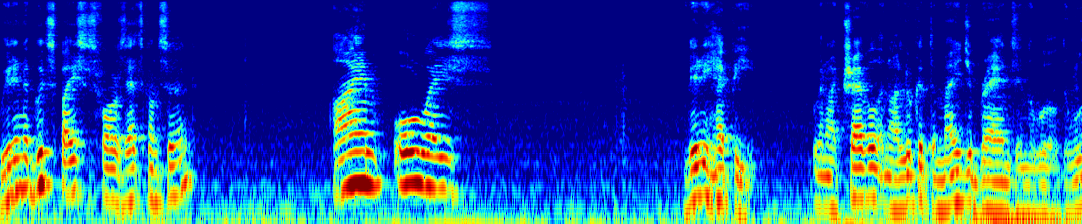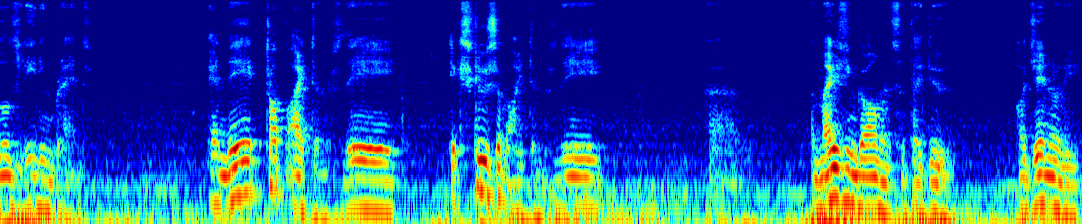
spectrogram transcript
we're in a good space as far as that's concerned. I'm always very happy when I travel and I look at the major brands in the world, the world's leading brands, and their top items, their exclusive items, their uh, amazing garments that they do are generally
